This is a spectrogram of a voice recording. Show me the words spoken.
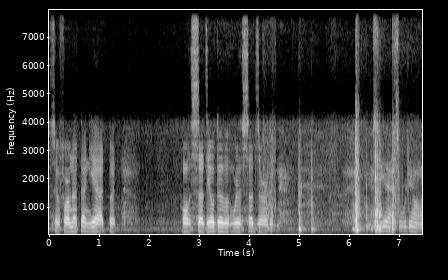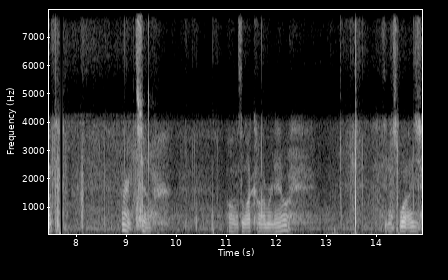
So far, I'm not done yet, but all the suds, they'll go where the suds are, but yeah, that's what we're dealing with. Alright, so oh, all is a lot calmer now than this was.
